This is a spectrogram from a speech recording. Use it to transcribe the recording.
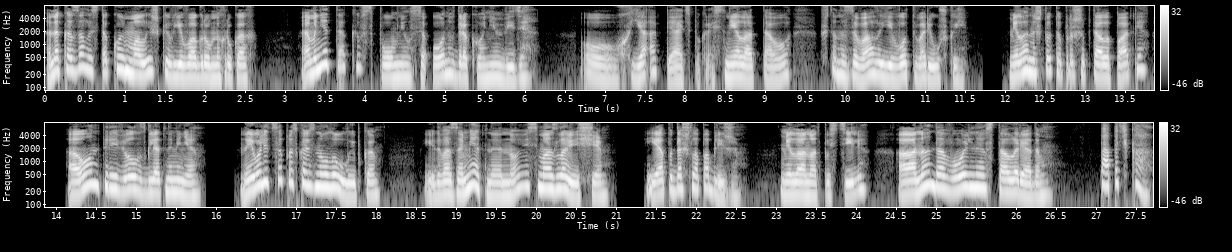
Она казалась такой малышкой в его огромных руках. А мне так и вспомнился он в драконьем виде. Ох, я опять покраснела от того, что называла его тварюшкой. Милана что-то прошептала папе, а он перевел взгляд на меня. На его лице проскользнула улыбка. Едва заметная, но весьма зловещая. Я подошла поближе. Милану отпустили, а она, довольная, встала рядом. «Папочка,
